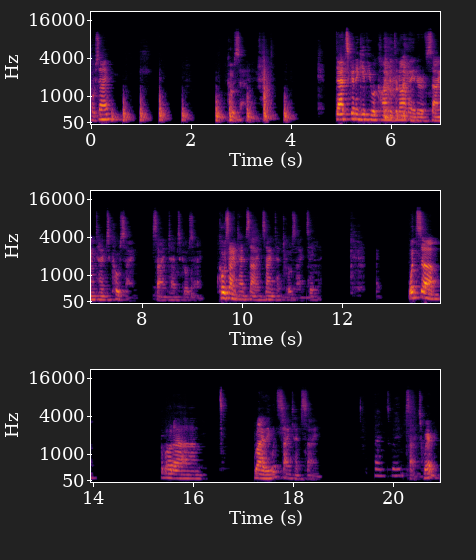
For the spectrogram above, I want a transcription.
Cosine. Cosine. That's going to give you a common denominator of sine times cosine. Sine times cosine. Cosine times sine. Sine times cosine. Same thing. What's um? How about um? Riley, what's sine times sine? Sine squared. Sine squared.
